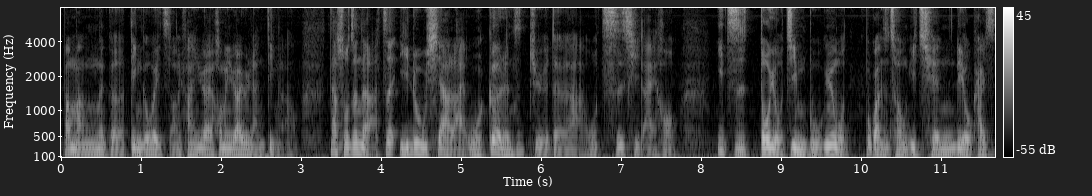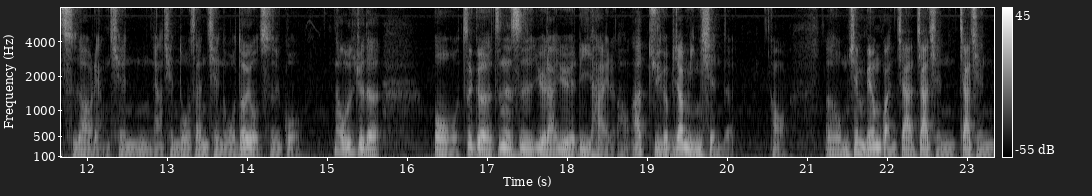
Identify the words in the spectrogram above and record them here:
帮忙那个定个位置，反正越来后面越来越难定了。那说真的啊，这一路下来，我个人是觉得啊，我吃起来哈一直都有进步，因为我不管是从一千六开始吃到两千两千多三千，我都有吃过。那我就觉得，哦，这个真的是越来越厉害了哈。啊，举个比较明显的，哦，呃，我们先不用管价价钱价钱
